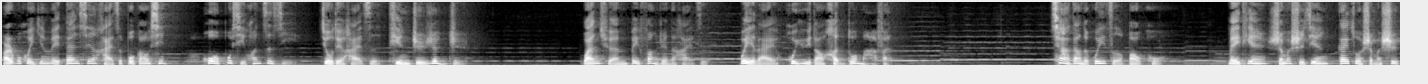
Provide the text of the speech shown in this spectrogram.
而不会因为担心孩子不高兴或不喜欢自己，就对孩子听之任之。完全被放任的孩子，未来会遇到很多麻烦。恰当的规则包括：每天什么时间该做什么事，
